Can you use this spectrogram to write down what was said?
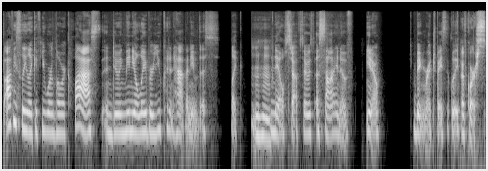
But obviously, like if you were lower class and doing menial labor, you couldn't have any of this like hmm nail stuff. So it was a sign of, you know, being rich basically. Of course.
